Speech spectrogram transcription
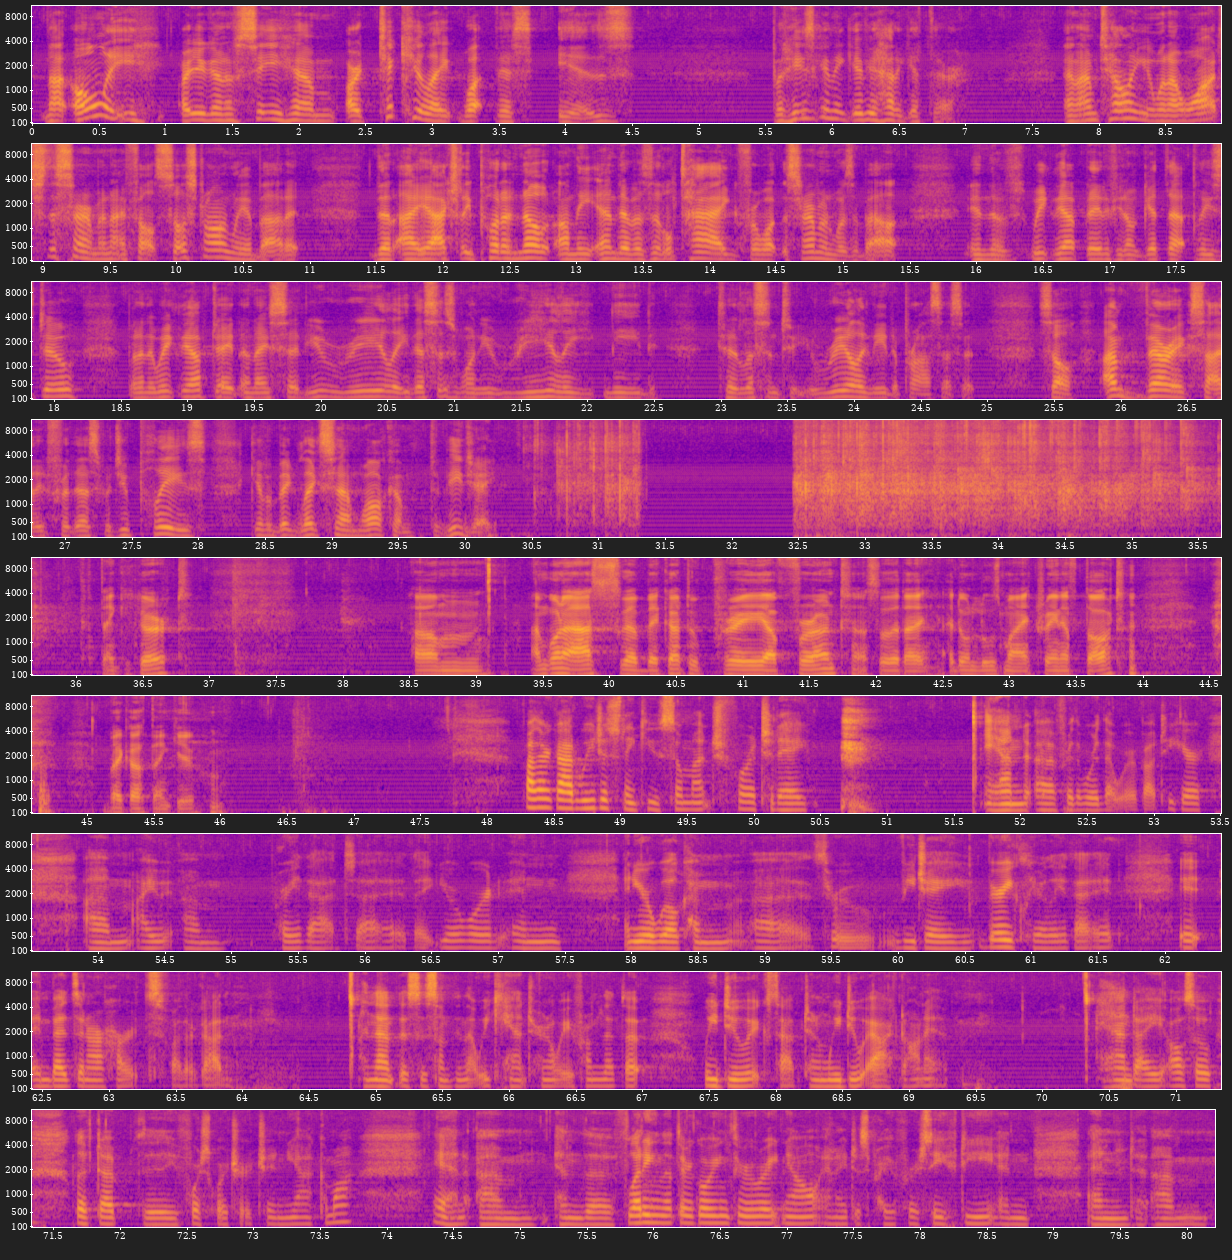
not only are you going to see him articulate what this is, but he's going to give you how to get there. And I'm telling you, when I watched the sermon, I felt so strongly about it that I actually put a note on the end of his little tag for what the sermon was about in the weekly update. If you don't get that, please do. But in the weekly update, and I said, You really, this is one you really need to listen to. You really need to process it. So I'm very excited for this. Would you please give a big Lake Sam welcome to VJ? Thank you, Curt. Um, I'm going to ask uh, Becca to pray up front uh, so that I, I don't lose my train of thought. Becca, thank you. Father God, we just thank you so much for today and uh, for the word that we're about to hear. Um, I um, pray that, uh, that your word and, and your will come uh, through VJ very clearly, that it, it embeds in our hearts, Father God. And that this is something that we can't turn away from, that, that we do accept and we do act on it. And I also lift up the Foursquare Church in Yakima and, um, and the flooding that they're going through right now. And I just pray for safety and, and, um,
